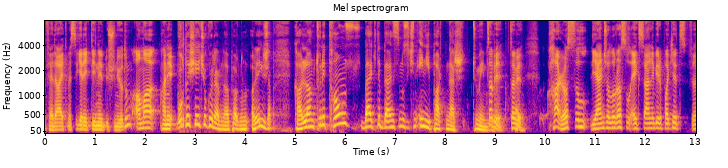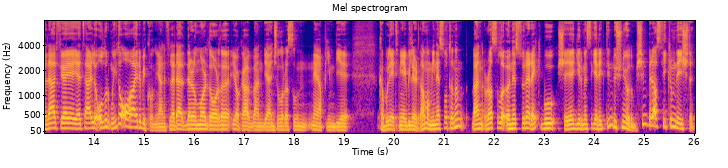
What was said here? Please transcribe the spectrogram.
feda etmesi gerektiğini düşünüyordum. Ama hani Burada şey çok önemli pardon araya gireceğim. Carl Anthony Towns belki de Ben Simmons için en iyi partner tüm NBA. Tabii tabii. Ha Russell, D'Angelo Russell eksenli bir paket Philadelphia'ya yeterli olur muydu? O ayrı bir konu. Yani Philadelphia, Daryl Morey de orada yok abi ben D'Angelo Russell'ın ne yapayım diye kabul etmeyebilirdi. Ama Minnesota'nın ben Russell'ı öne sürerek bu şeye girmesi gerektiğini düşünüyordum. Şimdi biraz fikrim değişti.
